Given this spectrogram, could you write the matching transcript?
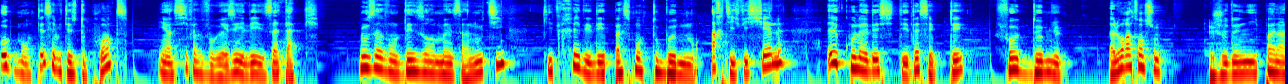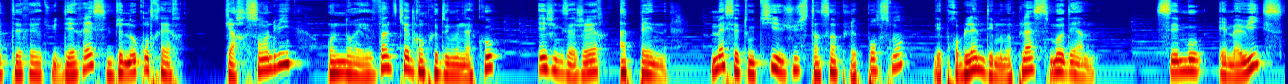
augmenter sa vitesse de pointe et ainsi favoriser les attaques. Nous avons désormais un outil qui crée des dépassements tout bonnement artificiels et qu'on a décidé d'accepter faute de mieux. Alors attention, je ne nie pas l'intérêt du DRS, bien au contraire, car sans lui, on aurait 24 Grands Prix de Monaco, et j'exagère à peine. Mais cet outil est juste un simple pansement des problèmes des monoplaces modernes. Ces mots MAUX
